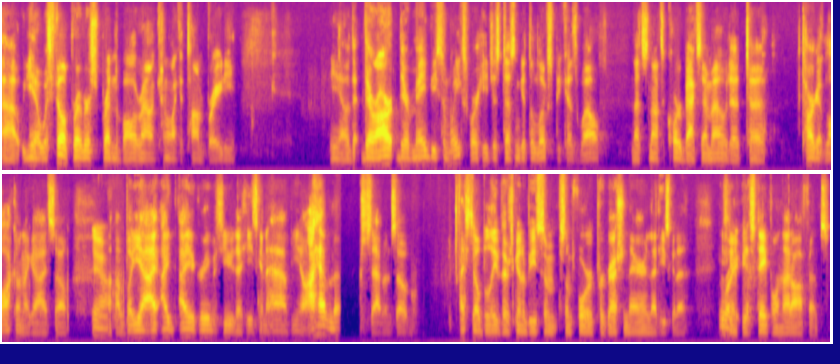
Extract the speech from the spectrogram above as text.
uh, you know, with Philip Rivers spreading the ball around, kind of like a Tom Brady, you know, th- there are there may be some weeks where he just doesn't get the looks because, well, that's not the quarterback's mo to to target lock on a guy. So, yeah. Uh, but yeah, I, I, I agree with you that he's going to have. You know, I have him at seven, so I still believe there's going to be some some forward progression there, and that he's going to he's right. going to be a staple in that offense.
